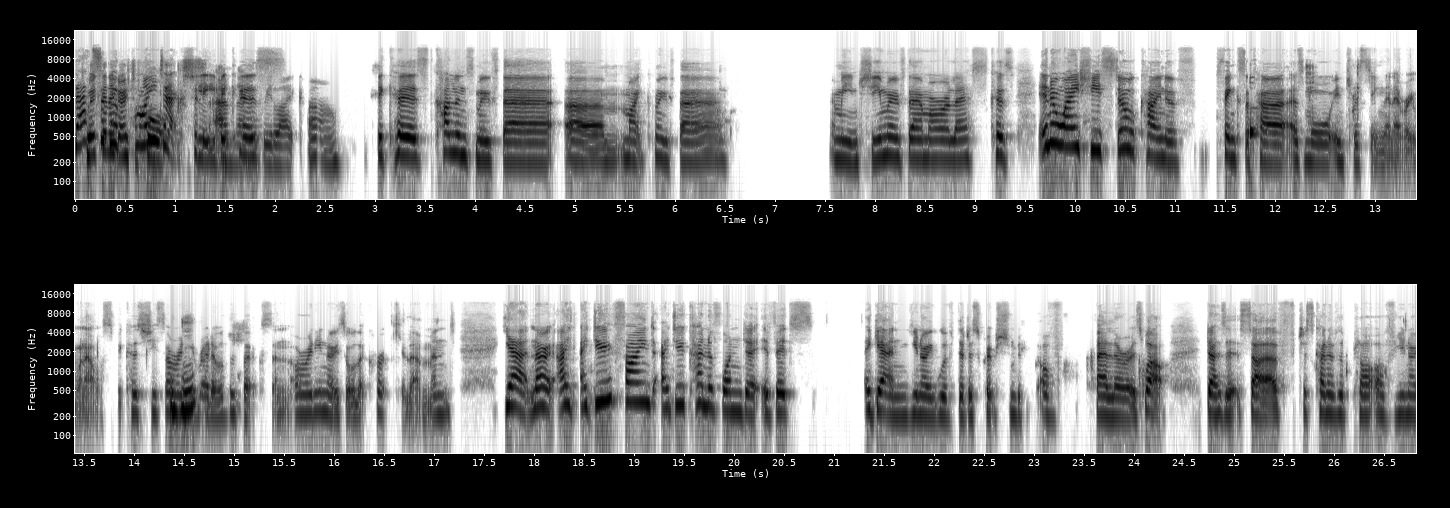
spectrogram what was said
that's We're a good go to point actually because be like, oh, because Cullens moved there, um, Mike moved there. I mean, she moved there more or less because in a way she's still kind of thinks of her as more interesting than everyone else because she's already mm-hmm. read all the books and already knows all the curriculum. And yeah, no, I, I do find I do kind of wonder if it's again, you know, with the description of Bella as well, does it serve just kind of the plot of, you know,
